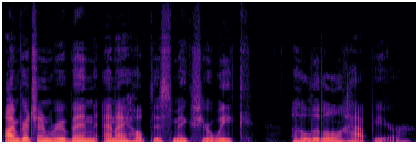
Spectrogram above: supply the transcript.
I'm Gretchen Rubin, and I hope this makes your week a little happier.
